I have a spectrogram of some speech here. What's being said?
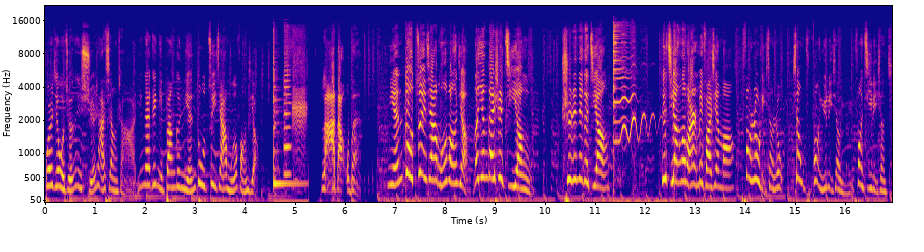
波儿姐，我觉得你学啥像啥，应该给你颁个年度最佳模仿奖。”拉倒吧。年度最佳模仿奖，那应该是姜，吃的那个姜，这姜那玩意儿没发现吗？放肉里像肉，像放鱼里像鱼，放鸡里像鸡。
